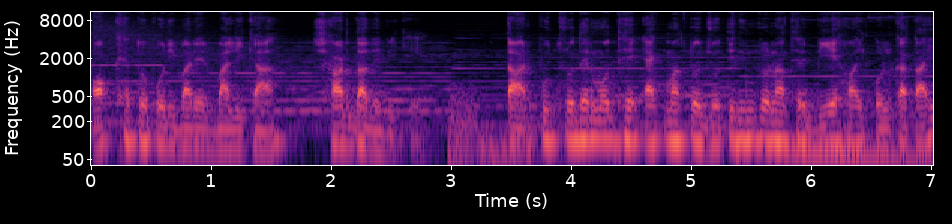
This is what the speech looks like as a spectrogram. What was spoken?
অখ্যাত পরিবারের বালিকা সারদা দেবীকে। তার পুত্রদের মধ্যে একমাত্র জ্যোতিরিন্দ্রনাথের বিয়ে হয় কলকাতায়,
